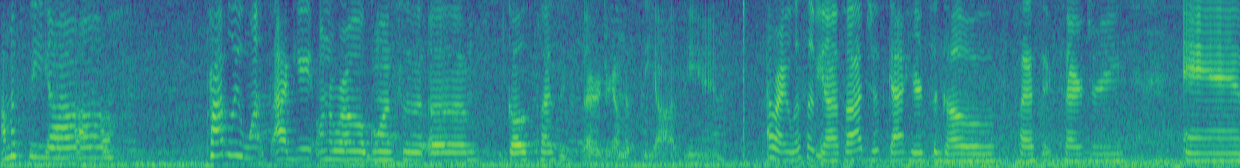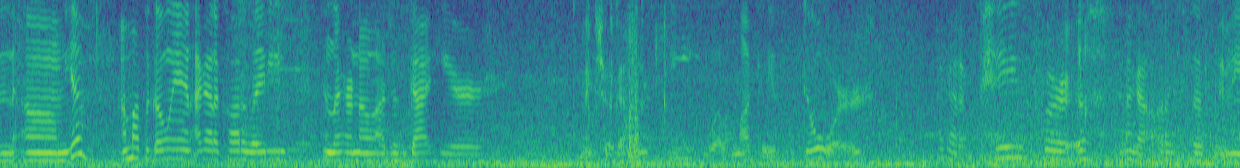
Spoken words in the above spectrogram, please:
i'm gonna see y'all probably once I get on the road going to um, Goals Plastic Surgery. I'm gonna see y'all then. All right, what's up y'all? So I just got here to Goals Plastic Surgery and um yeah, I'm about to go in. I gotta call the lady and let her know I just got here. Make sure I got my key while I'm locking this door. I gotta pay for, ugh, I got all this stuff with me.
